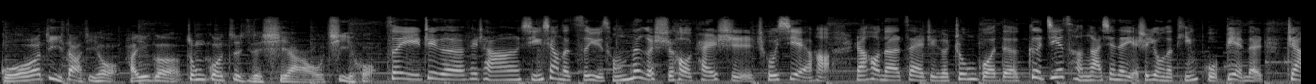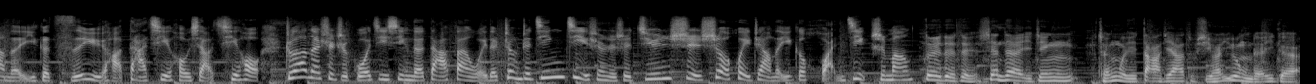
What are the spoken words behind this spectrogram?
国际大气候，还有一个中国自己的小气候。所以这个非常形象的词语从那个时候开始出现哈，然后呢，在这个中国的各阶层啊，现在也是用的挺普遍的这样的一个词语哈，大气候、小气候。主要呢是指国际性的大范围的政治、经济，甚至是军事、社会这样的一个环境，是吗？对对对，现在已经成为大家都喜欢用的一个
